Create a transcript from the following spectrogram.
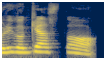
ゴリゴキャスト。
